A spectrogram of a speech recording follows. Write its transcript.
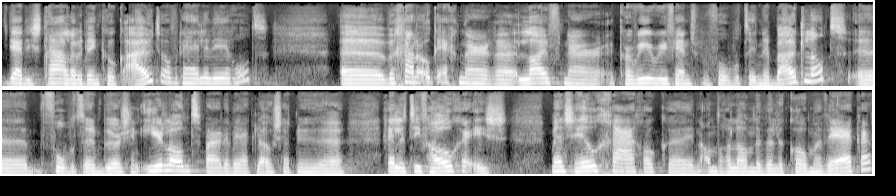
ja, die stralen we denk ik ook uit over de hele wereld. Uh, we gaan ook echt naar, uh, live naar career events bijvoorbeeld in het buitenland. Uh, bijvoorbeeld een beurs in Ierland, waar de werkloosheid nu relatief hoger is. Mensen heel graag ook in andere landen willen komen werken.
